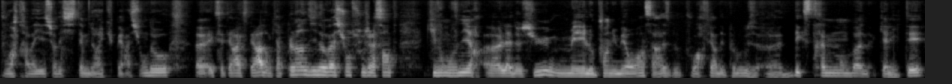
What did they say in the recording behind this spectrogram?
pouvoir travailler sur des systèmes de récupération d'eau, etc., euh, etc. Donc il y a plein d'innovations sous-jacentes qui vont venir là-dessus, mais le point numéro un, ça reste de pouvoir faire des pelouses d'extrêmement bonne qualité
